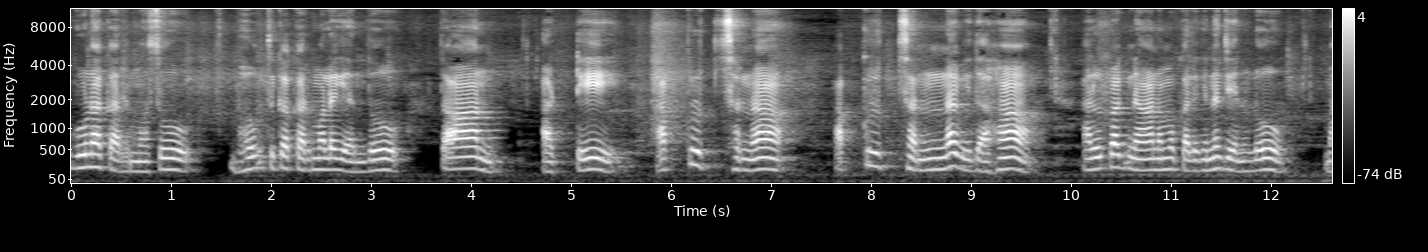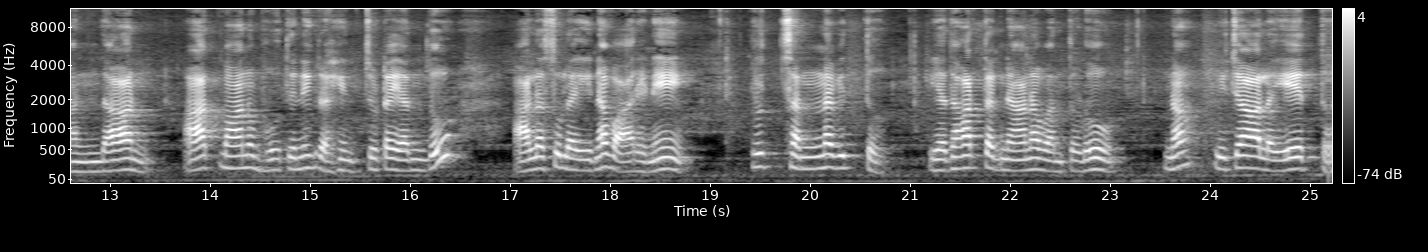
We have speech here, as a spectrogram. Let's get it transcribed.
గుణకర్మసు భౌతిక కర్మల యందు తాన్ అట్టి అకృత్సన అకృత్సన్న విధ అల్పజ్ఞానము కలిగిన జనులు మందాన్ ఆత్మానుభూతిని గ్రహించుటయందు అలసులైన వారిని. కృత్సన్న విత్ యథార్థ జ్ఞానవంతుడు. న విచాలయేత్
